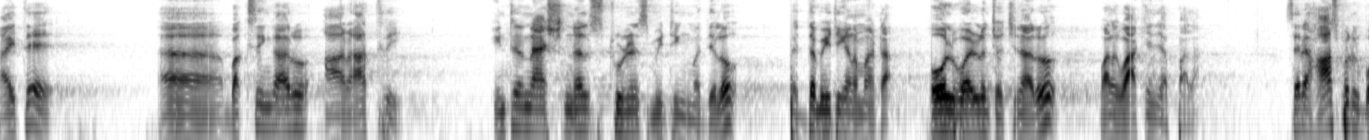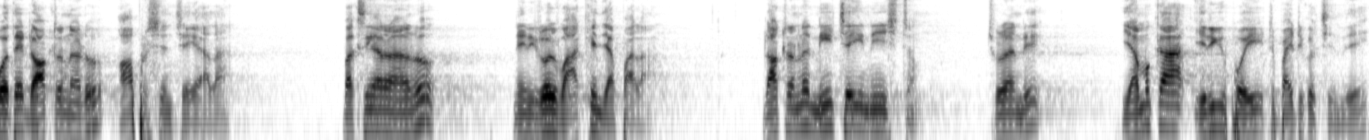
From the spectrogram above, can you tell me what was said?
అయితే బక్సింగ్ గారు ఆ రాత్రి ఇంటర్నేషనల్ స్టూడెంట్స్ మీటింగ్ మధ్యలో పెద్ద మీటింగ్ అన్నమాట. హోల్ వరల్డ్ నుంచి వచ్చినారు వాళ్ళకి వాక్యం చెప్పాలా. సరే హాస్పిటల్కి పోతే డాక్టర్ అన్నాడు ఆపరేషన్ చేయాలా? బక్సింగ్ గారు అన్నాడు నేను ఈరోజు వాక్యం చెప్పాలా? డాక్టర్ అన్న నీ చెయ్యి నీ ఇష్టం. చూడండి ఎముక ఇరిగిపోయి ఇటు బయటకు వచ్చింది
